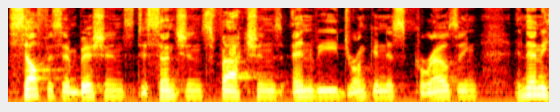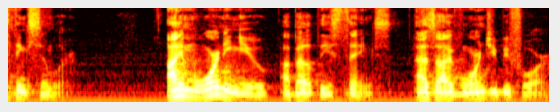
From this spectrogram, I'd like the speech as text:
selfish ambitions, dissensions, factions, envy, drunkenness, carousing, and anything similar. I am warning you about these things, as I've warned you before,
